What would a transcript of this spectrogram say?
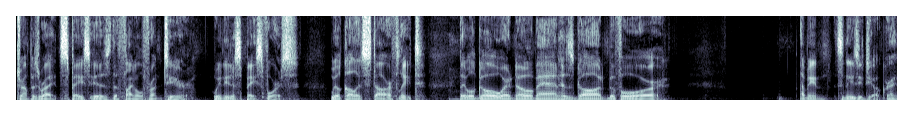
Trump is right. Space is the final frontier. We need a space force. We'll call it Starfleet. They will go where no man has gone before. I mean, it's an easy joke, right?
